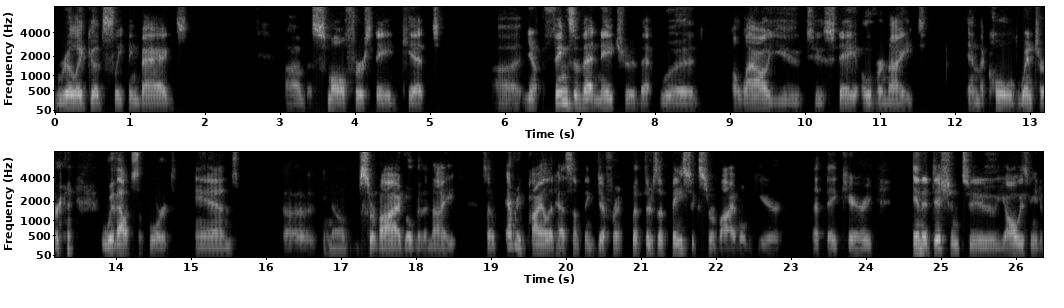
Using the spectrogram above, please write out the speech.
really good sleeping bags, um, a small first aid kit, uh, you know, things of that nature that would allow you to stay overnight in the cold winter without support and uh, you know survive over the night so every pilot has something different but there's a basic survival gear that they carry. In addition to you always need a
